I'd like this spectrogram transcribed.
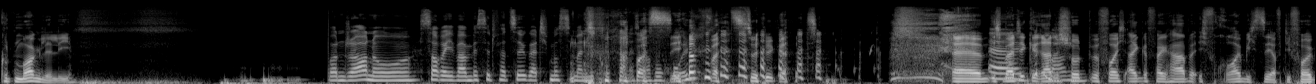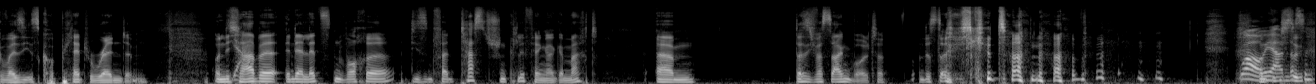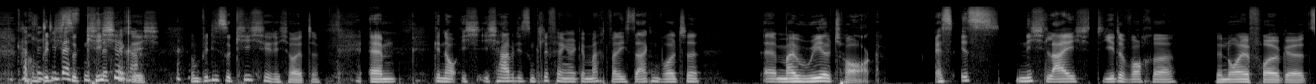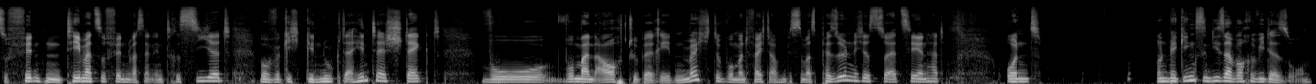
Guten Morgen, Lilly. Buongiorno. Sorry, ich war ein bisschen verzögert. Ich musste mein Mikrofon erstmal hochholen. sehr verzögert. ähm, ich Äh, meinte gerade Morgen. schon, bevor ich angefangen habe, ich freue mich sehr auf die Folge, weil sie ist komplett random. Und ich Ja. habe in der letzten Woche diesen fantastischen Cliffhanger gemacht, ähm, dass ich was sagen wollte und es dann nicht getan habe. Wow, Und ja, das so, sind warum bin ich so kicherig? Warum bin ich so kicherig heute? Ähm, genau, ich, ich habe diesen Cliffhanger gemacht, weil ich sagen wollte, äh, my real talk. Es ist nicht leicht, jede Woche eine neue Folge zu finden, ein Thema zu finden, was einen interessiert, wo wirklich genug dahinter steckt, wo, wo man auch drüber reden möchte, wo man vielleicht auch ein bisschen was Persönliches zu erzählen hat. Und, und mir ging es in dieser Woche wieder so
